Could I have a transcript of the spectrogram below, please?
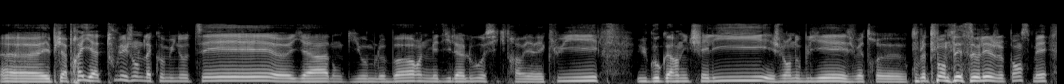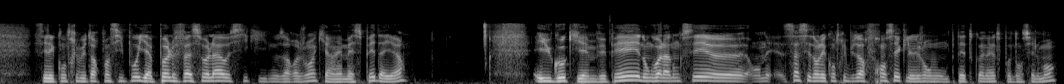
Euh, et puis après, il y a tous les gens de la communauté. Euh, il y a donc Guillaume Leborgne, Mehdi Lalou aussi qui travaille avec lui, Hugo Garnicelli, et je vais en oublier. Je vais être complètement désolé, je pense, mais c'est les contributeurs principaux il y a Paul Fasola aussi qui nous a rejoint, qui est un MSP d'ailleurs. Et Hugo qui est MVP. Donc voilà, donc c'est euh, ça c'est dans les contributeurs français que les gens vont peut-être connaître potentiellement.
